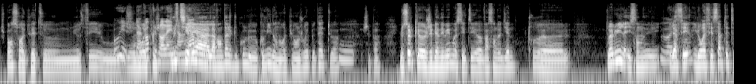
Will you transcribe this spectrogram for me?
je pense que ça aurait pu être euh, mieux fait. Ou, Oui, je suis d'accord que genre l'année plus tirer dernière, à l'avantage du coup le Covid, on aurait pu en jouer peut-être, tu vois. Hmm. Je sais pas. Le seul que j'ai bien aimé, moi, c'était Vincent de Dienne. Je trouve. euh, Tu vois, lui, il, il, s'en est- Moi il a fait, il aurait fait ça peut-être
